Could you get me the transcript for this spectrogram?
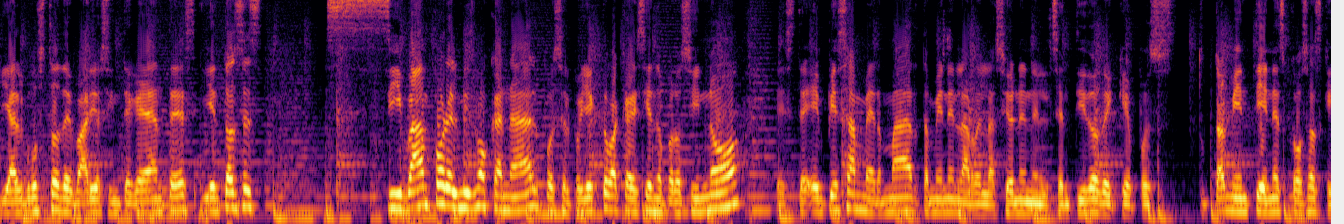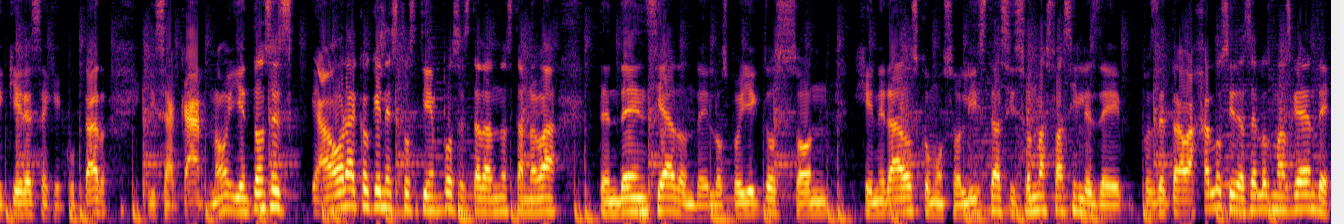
y al gusto de varios integrantes y entonces si van por el mismo canal, pues el proyecto va creciendo, pero si no, este empieza a mermar también en la relación en el sentido de que pues tú también tienes cosas que quieres ejecutar y sacar, ¿no? Y entonces ahora creo que en estos tiempos se está dando esta nueva tendencia donde los proyectos son generados como solistas y son más fáciles de, pues, de trabajarlos y de hacerlos más grande.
